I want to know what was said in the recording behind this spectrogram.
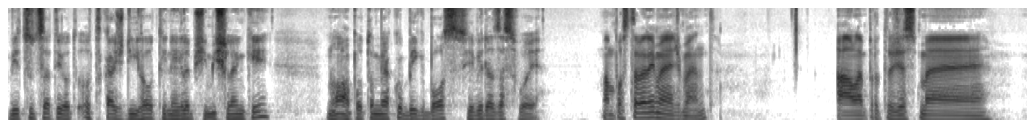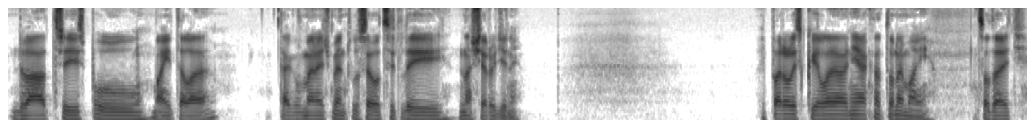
vycucat od, od každého ty nejlepší myšlenky, no a potom jako big boss je vydat za svoje. Mám postavený management, ale protože jsme dva, tři spolu majitele, tak v managementu se ocitly naše rodiny. Vypadaly skvěle a nějak na to nemají. Co teď?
